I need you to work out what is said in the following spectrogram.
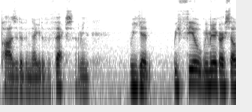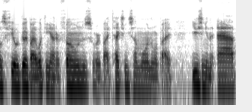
positive and negative effects. I mean, we get we feel we make ourselves feel good by looking at our phones or by texting someone or by using an app.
